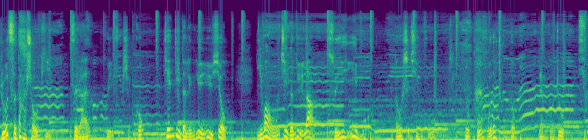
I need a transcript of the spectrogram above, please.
如此大手笔，自然鬼斧神工。天地的灵韵玉秀，一望无际的绿浪，随意一抹，都是幸福。有匍匐的冲动，忍不住想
